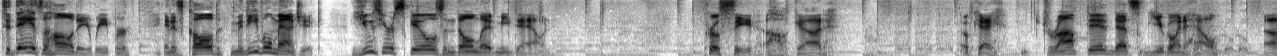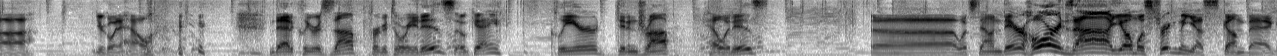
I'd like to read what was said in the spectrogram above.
Today is a holiday, Reaper, and it's called Medieval Magic. Use your skills and don't let me down. Proceed. Oh, God. Okay, dropped it. That's you're going to hell. Uh, you're going to hell. that clears up. Purgatory it is. Okay, clear. Didn't drop. Hell it is. Uh, what's down there? Horns! Ah, you almost tricked me, you scumbag.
